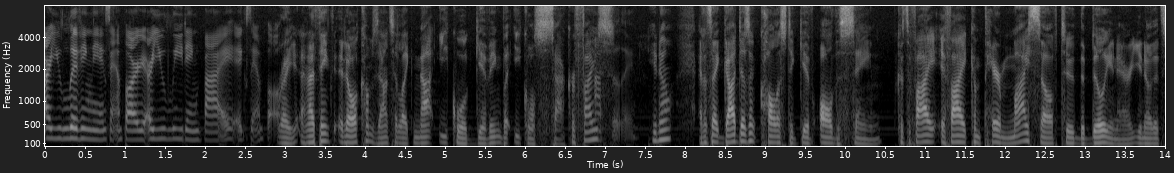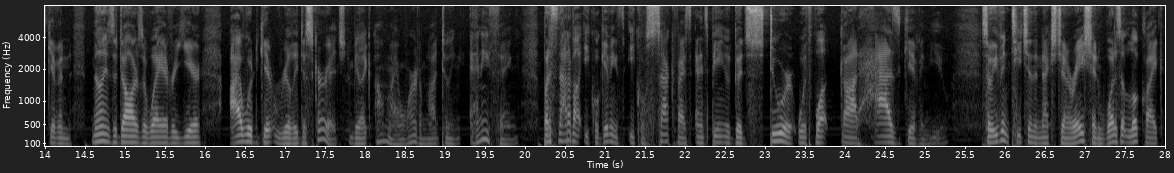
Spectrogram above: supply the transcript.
Are you living the example? Are you, are you leading by example? Right. And I think it all comes down to like not equal giving, but equal sacrifice. Absolutely. You know? And it's like god doesn't call us to give all the same. Because if i if i compare myself to the billionaire you know that's given millions of dollars away every year i would get really discouraged and be like oh my word i'm not doing anything. But it's not about equal giving it's equal sacrifice and it's being a good steward with what god has given you. So even teaching the next generation what does it look like?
